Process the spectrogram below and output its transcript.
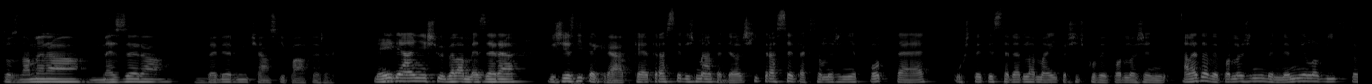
To znamená mezera v bederní části páteře. Nejideálnější by byla mezera, když jezdíte krátké trasy, když máte delší trasy, tak samozřejmě poté už ty, ty sedadla mají trošičku vypodložení. Ale to vypodložení by nemělo být to,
